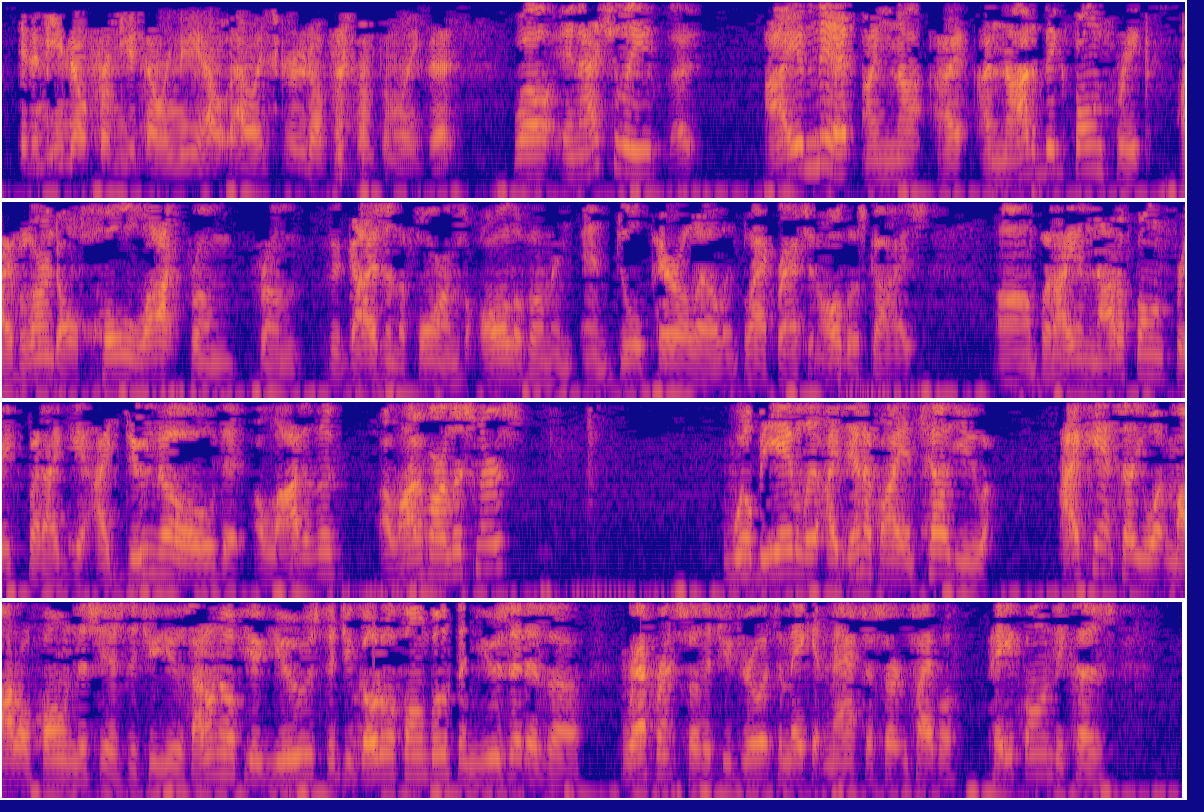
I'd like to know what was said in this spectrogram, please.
get an email from you telling me how how I screwed up or something like that. Well, and actually, uh, I admit I'm not I, I'm not a big phone freak. I've learned a whole lot from from the guys in the forums, all of them, and, and Dual Parallel and Black Ratchet and all those guys. Um, but I am not a phone freak. But I get, I do know that a lot of the a lot of our listeners will be able to identify and tell you. I can't tell you what model phone this is that you used. I don't know if you used. Did you go to a phone booth and use it as a reference so that you drew it to make it match a certain type of payphone? Because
